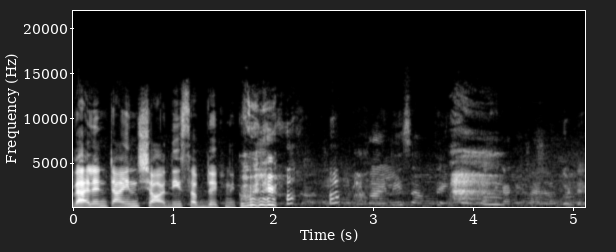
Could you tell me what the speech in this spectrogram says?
वैलेंटाइन शादी सब देखने को मिलेगा फाइनली समथिंग कनिका के फ़ैन और गुड्डन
